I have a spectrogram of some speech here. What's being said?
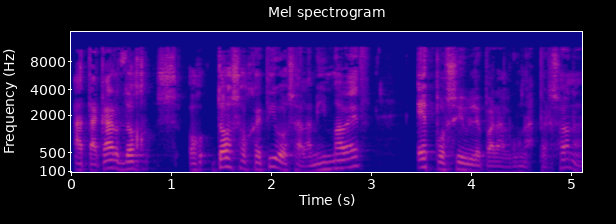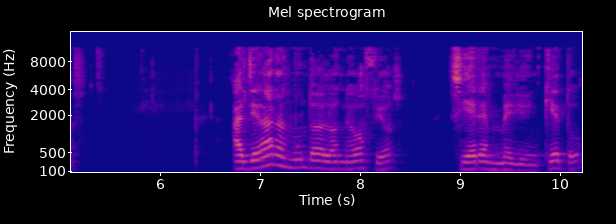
atacar dos, dos objetivos a la misma vez es posible para algunas personas. Al llegar al mundo de los negocios, si eres medio inquieto,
